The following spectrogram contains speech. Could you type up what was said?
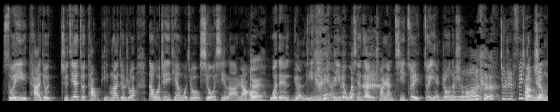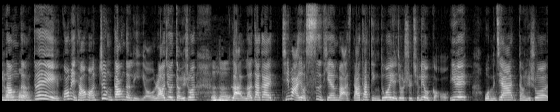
所以他就直接就躺平了，就是说，那我这几天我就休息了，然后我得远离你们，因为我现在是传染期最最严重的时候啊，就是非常正当的对光冕堂皇正当的理由，然后就等于说嗯懒了大概起码有四天吧，然后他顶多也就是去遛狗，因为我们家等于说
